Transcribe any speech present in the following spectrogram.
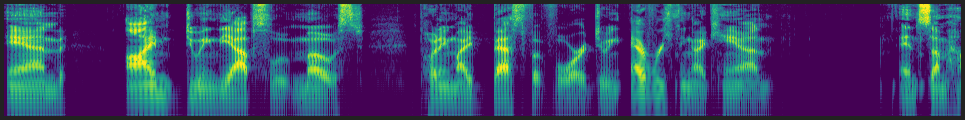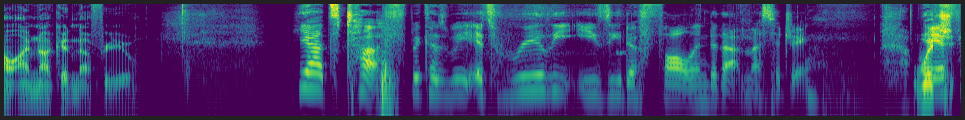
And I'm doing the absolute most, putting my best foot forward, doing everything I can, and somehow I'm not good enough for you. yeah it's tough because we it's really easy to fall into that messaging Which, if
